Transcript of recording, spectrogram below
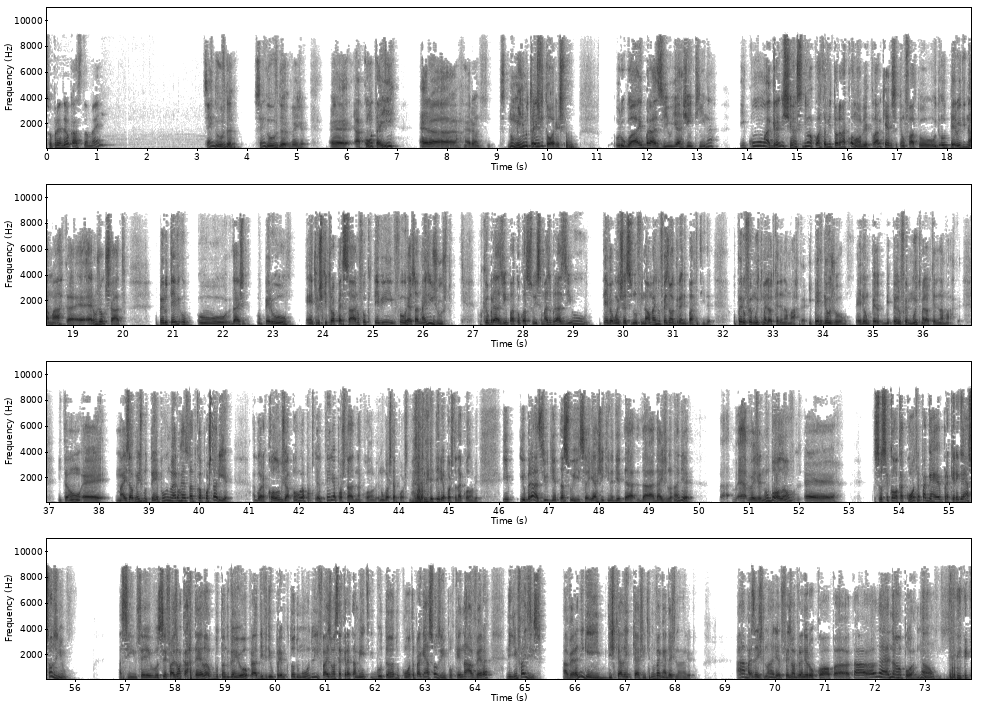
Surpreendeu o Cássio também? Sem dúvida, sem dúvida. Veja, é, a conta aí era, era no mínimo três vitórias. Uruguai, Brasil e Argentina, e com uma grande chance de uma quarta vitória na Colômbia. Claro que aí você tem um fator. O, o Peru e Dinamarca é, era um jogo chato. O Peru teve. O, o, das, o Peru, entre os que tropeçaram, foi o que teve. Foi o resultado mais injusto. Porque o Brasil empatou com a Suíça, mas o Brasil teve algumas chances no final, mas não fez uma grande partida. O Peru foi muito melhor do que a Dinamarca e perdeu o jogo. Perdeu um Peru, o Peru foi muito melhor do que a Dinamarca. Então, é, mas ao mesmo tempo não era um resultado que eu apostaria. Agora, Colômbia e Japão, eu, teria apostado na Colômbia. Eu não gosto de aposta, mas eu teria apostado na Colômbia. E, e, o Brasil diante da Suíça e a Argentina diante da, da, da Islândia, é, veja, no bolão, é, se você coloca contra para querer ganhar sozinho. Assim, você, você faz uma cartela botando ganhou para dividir o prêmio com todo mundo e faz uma secretamente botando contra para ganhar sozinho. Porque na Vera ninguém faz isso. A Vera ninguém diz que a, que a gente não vai ganhar da Islândia. Ah, mas a Islândia fez uma grande Eurocopa. Tá, né? Não, pô, não.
